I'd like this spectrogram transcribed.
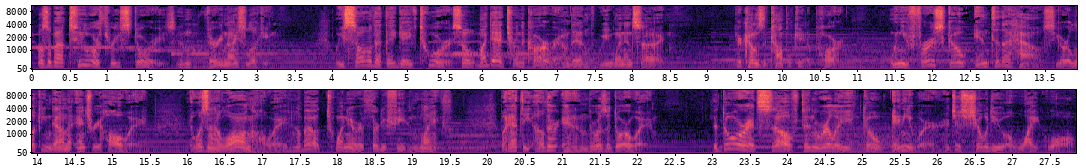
It was about two or three stories and very nice looking. We saw that they gave tours, so my dad turned the car around and we went inside. Here comes the complicated part. When you first go into the house, you are looking down the entry hallway. It wasn't a long hallway, about 20 or 30 feet in length, but at the other end there was a doorway. The door itself didn't really go anywhere, it just showed you a white wall.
